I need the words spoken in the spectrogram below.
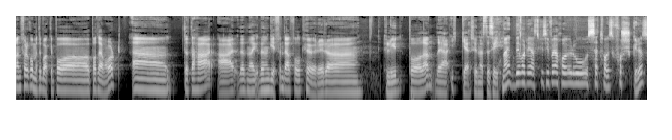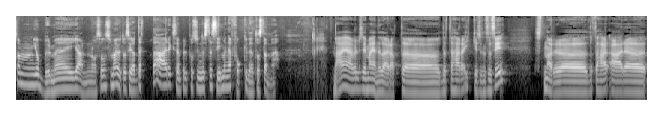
men for å komme tilbake på, på temaet vårt Dette her er Denne, denne giffen, det at folk hører lyd på den, det er ikke synestesi. Nei, det var det jeg skulle si, for jeg har jo sett faktisk forskere som jobber med hjernen og sånn, som er ute og sier at dette er eksempel på synestesi, men jeg får ikke det til å stemme. Nei, jeg vil si meg enig der at uh, dette her er ikke synestesi. Snarere dette her er uh,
